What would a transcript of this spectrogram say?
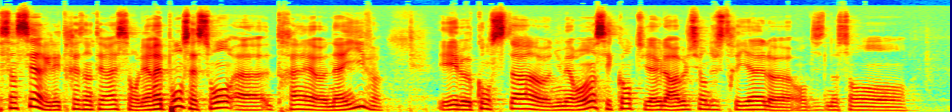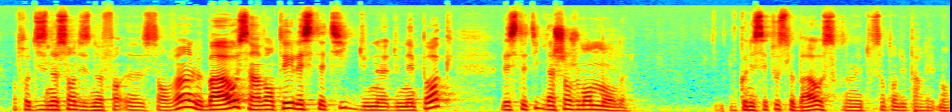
sincère, il est très intéressant. Les réponses, elles sont euh, très euh, naïves. Et le constat euh, numéro un, c'est quand il y a eu la révolution industrielle en 1900, entre 1900 et 1920, le Bauhaus a inventé l'esthétique d'une époque, l'esthétique d'un changement de monde. Vous connaissez tous le Bauhaus, vous en avez tous entendu parler. Bon.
